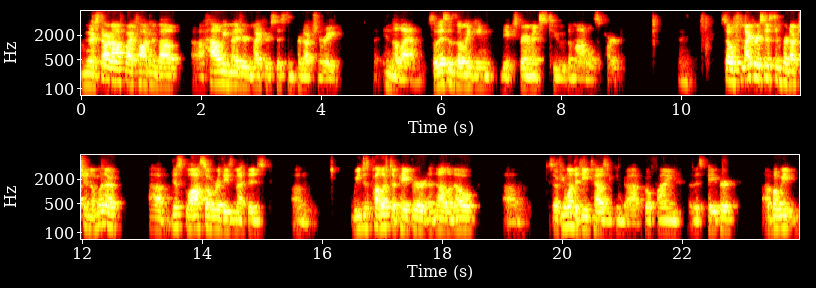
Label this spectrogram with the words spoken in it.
I'm going to start off by talking about uh, how we measured microcystin production rate in the lab. So this is the linking the experiments to the models part. Okay. So microcystin production, I'm going to uh, just gloss over these methods. Um, we just published a paper in LNO. Um, so if you want the details, you can uh, go find this paper. Uh, but we,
